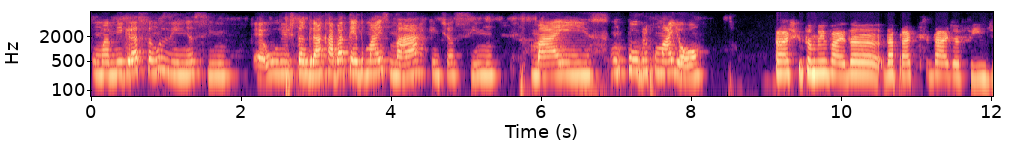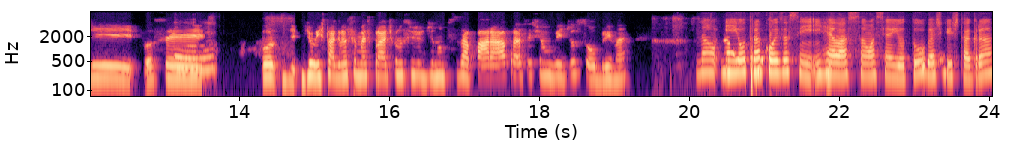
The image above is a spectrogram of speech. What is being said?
uma migraçãozinha, assim, é, o Instagram acaba tendo mais marketing, assim, mais um público maior. Eu acho que também vai da, da praticidade, assim, de você. É. De, de o Instagram ser mais prático no sentido de não precisar parar para assistir um vídeo sobre, né? Não, não, e outra coisa, assim, em relação assim, ao YouTube, acho que o Instagram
